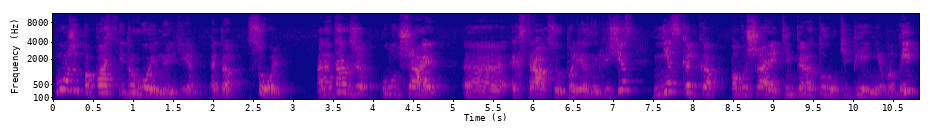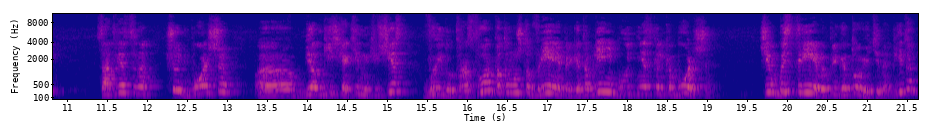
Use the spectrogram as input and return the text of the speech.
Может попасть и другой ингредиент. Это соль. Она также улучшает э, экстракцию полезных веществ. Несколько повышает температуру кипения воды. Соответственно, чуть больше э, биологически активных веществ выйдут в раствор. Потому что время приготовления будет несколько больше. Чем быстрее вы приготовите напиток,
